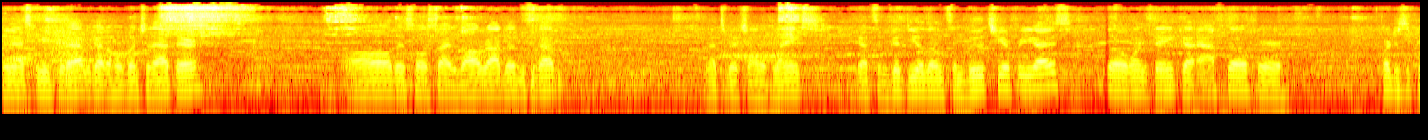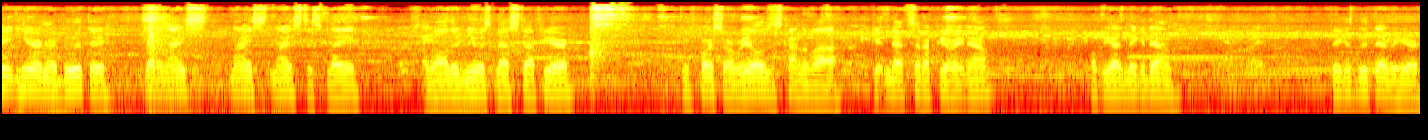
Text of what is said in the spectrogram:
been asking me for that. We got a whole bunch of that there. All this whole side is all rod building stuff. Not to mention all the blanks. We got some good deals on some boots here for you guys. So I want to thank uh, AFTCO for participating here in our booth. They got a nice, nice, nice display of all their newest, best stuff here. And of course, our reels is kind of uh, getting that set up here right now. Hope you guys make it down. Biggest booth ever here.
